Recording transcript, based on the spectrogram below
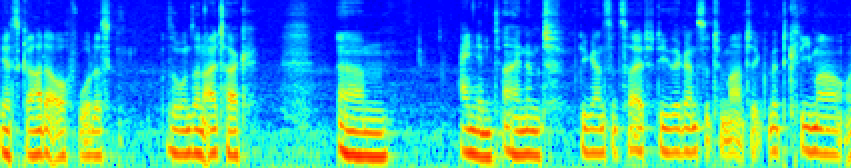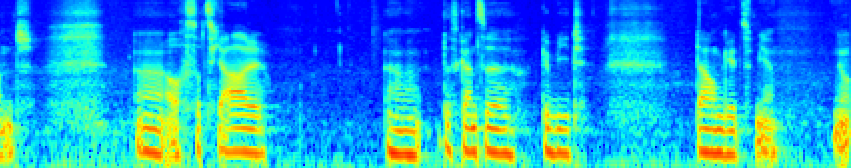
Jetzt gerade auch, wo das so unseren Alltag ähm, Einnimmt. einnimmt, die ganze Zeit, diese ganze Thematik mit Klima und äh, auch sozial, äh, das ganze Gebiet. Darum geht es mir. Ja.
